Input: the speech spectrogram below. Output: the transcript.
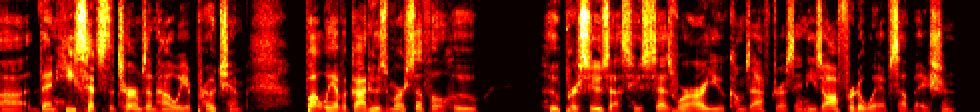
uh, then he sets the terms on how we approach him. But we have a God who's merciful, who who pursues us, who says, "Where are you?" comes after us, and He's offered a way of salvation.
